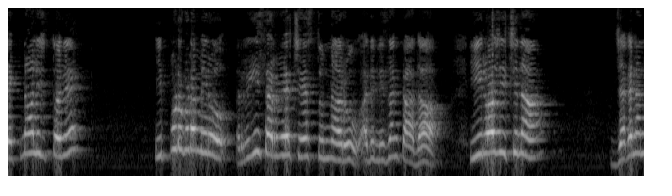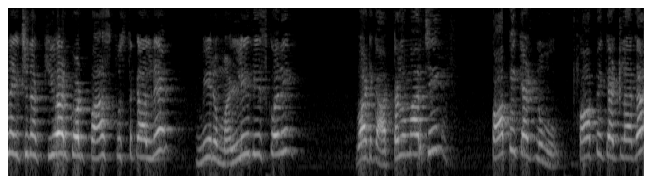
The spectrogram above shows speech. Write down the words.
టెక్నాలజీతోనే ఇప్పుడు కూడా మీరు రీసర్వే చేస్తున్నారు. అది నిజం కాదా? ఈరోజు ఇచ్చిన జగనన్న ఇచ్చిన క్యూఆర్ కోడ్ పాస్ పుస్తకాలనే మీరు మళ్ళీ తీసుకొని వాటికి అట్టలు మార్చి కాపీ కట్ నువ్వు కాపీ కట్ లాగా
